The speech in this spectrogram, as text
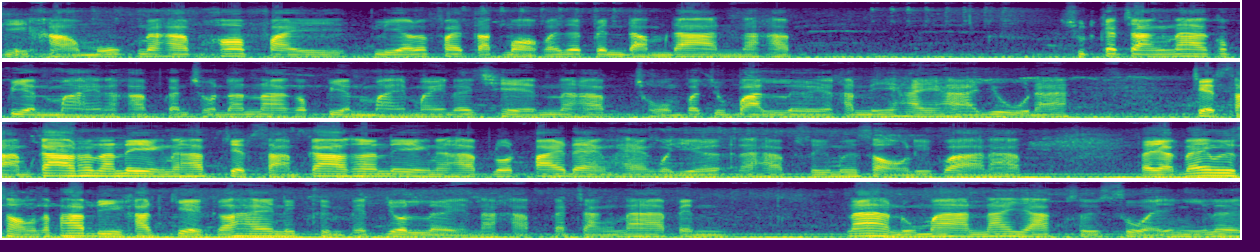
สีขาวมุกนะครับ ครอบไฟเลี้ยวและไฟตัดหมอกก็จะเป็นดำด้านนะครับ ชุดกระจังหน้าก็เปลี่ยนใหม่นะครับ กันชนด้านหน้าก็เปลี่ยนใหม่ไมเนอร์เชนนะครับโฉมปัจจุบันเลยคันนี้ให้หาอยู่นะ 739 เท่านั้นเองนะครับ 739 เท่านั้นเองนะครับรถป้ายแดงแพงกว่าเยอะนะครับ ซื้อมือ 2 ดีกว่านะครับ แต่อยากได้มือ 2 สภาพดีคัดเกรดก็ให้นึกถึงเพชรยนต์เลยนะครับ กระจังหน้าเป็นหน้าหนุมานหน้ายักษ์สวยๆอย่างนี้เลย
